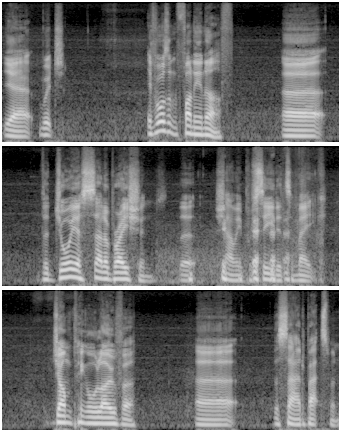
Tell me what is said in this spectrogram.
yeah. Which, if it wasn't funny enough, uh, the joyous celebration that Shami proceeded to make, jumping all over uh, the sad batsman,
